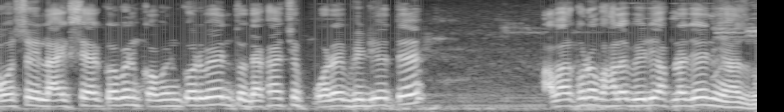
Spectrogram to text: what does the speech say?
অবশ্যই লাইক শেয়ার করবেন কমেন্ট করবেন। তো দেখা হচ্ছে পরের ভিডিওতে। আবার কোনো ভালো ভিডিও আপনার জন্য নিয়ে আসব।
